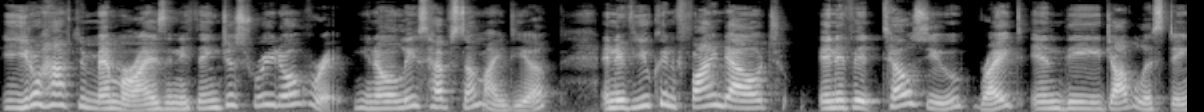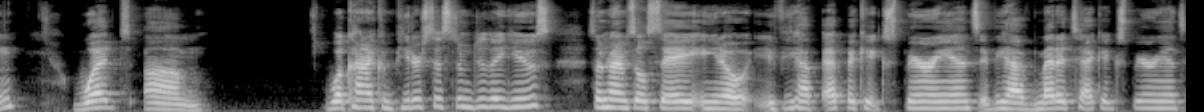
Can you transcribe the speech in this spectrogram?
you don't have to memorize anything, just read over it. You know, at least have some idea. And if you can find out, and if it tells you, right, in the job listing, what um, what kind of computer system do they use? Sometimes they'll say, you know, if you have Epic experience, if you have Meditech experience,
